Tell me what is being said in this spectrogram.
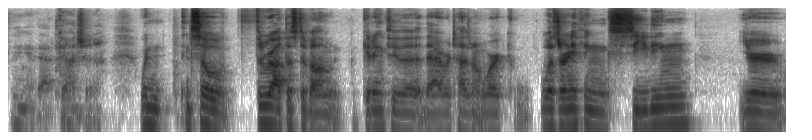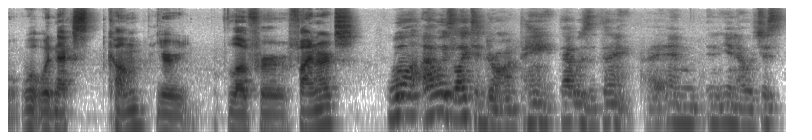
thing at that time. Gotcha. When and so throughout this development, getting through the, the advertisement work, was there anything seeding your what would next come? Your love for fine arts? Well, I always liked to draw and paint. That was the thing, I- and, and, you know, it's just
